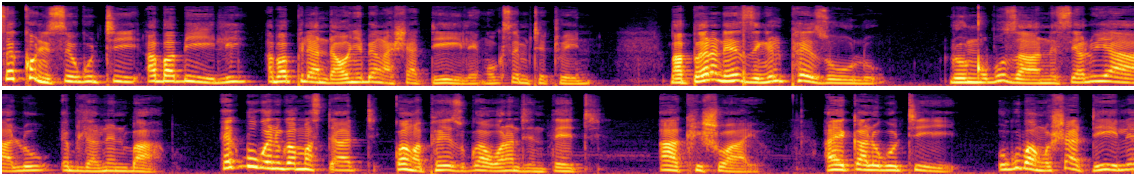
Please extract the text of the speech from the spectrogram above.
sekukhonjisiwe ukuthi ababili abaphila ndawonye bengashadile ngokusemthethweni babhekana nezinga eliphezulu lonqubuzane siyaluyalu ebudlalweni babo. Ekubukweni kwamastati kwangaphezulu kwa-130 akhishwayo ayekala ukuthi ukuba ngoshadile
